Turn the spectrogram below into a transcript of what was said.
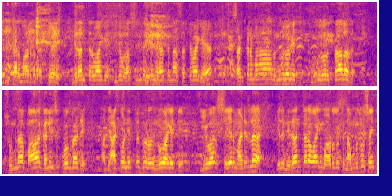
ಸ್ವೀಕಾರ ಮಾಡ್ಬೇಕಂತ ಹೇಳಿ. ನಿರಂತರವಾಗಿ ಇದು ವರ್ಷದಿಂದ ಏನು ಹೇಳ್ತೇನೆ ನಾ ಸತ್ಯವಾಗಿ ಸಂಕ್ರಮಣ ಅದು ಮುಗಿದೋಗೈತಿ ಮುಗಿದೋದ ಮುಗಿದು ಕಾಲ ಅದು. ಸುಮ್ಮನೆ ಭಾಳ ಗಲೀಜಕ್ಕೆ ಹೋಗ್ಬೇಡ್ರಿ ಅದು ಯಾಕೊಂಡು ನಿಂತದ್ದು ನನಗೆ ನೋವಾಗೈತಿ. ಈ ವರ್ಷ ಏನು ಮಾಡಿರಲ್ಲ ಇದು ನಿರಂತರವಾಗಿ ಮಾಡೋದಕ್ಕೆ ನಮ್ಮದು ಸಹಿತ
